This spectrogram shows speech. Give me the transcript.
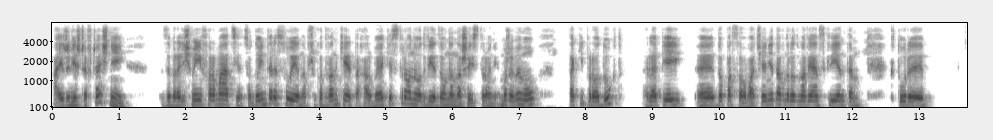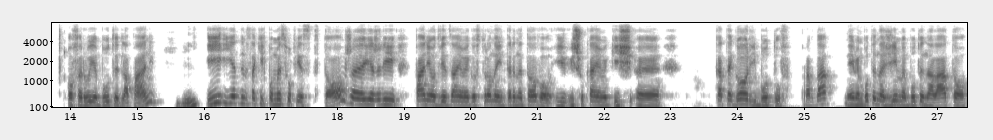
a jeżeli jeszcze wcześniej zebraliśmy informacje, co go interesuje, na przykład w ankietach, albo jakie strony odwiedzał na naszej stronie. Możemy mu taki produkt lepiej e, dopasować. Ja niedawno rozmawiałem z klientem, który oferuje buty dla pań. Mhm. I jednym z takich pomysłów jest to, że jeżeli panie odwiedzają jego stronę internetową i, i szukają jakichś e, kategorii butów, prawda? Nie wiem, buty na zimę, buty na lato,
